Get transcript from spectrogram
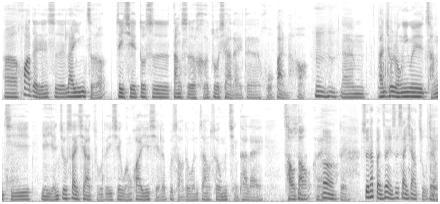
呃，画的人是赖英哲，这些都是当时合作下来的伙伴了哈。嗯嗯。嗯潘秋荣因为长期也研究塞夏族的一些文化，也写了不少的文章，所以我们请他来。操刀，嗯，对，所以他本身也是塞夏族，对，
